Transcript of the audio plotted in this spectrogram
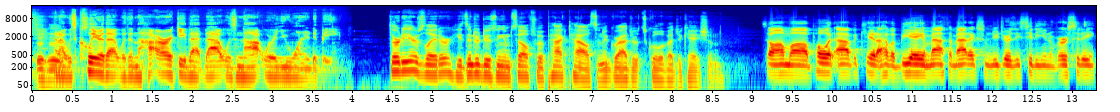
Mm-hmm. And I was clear that within the hierarchy that that was not where you wanted to be. 30 years later, he's introducing himself to a packed house in a graduate school of education. So I'm a poet advocate. I have a BA in mathematics from New Jersey City University.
